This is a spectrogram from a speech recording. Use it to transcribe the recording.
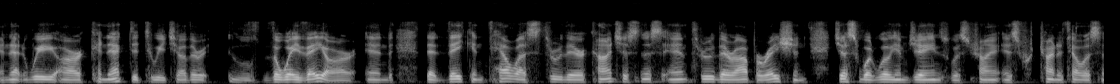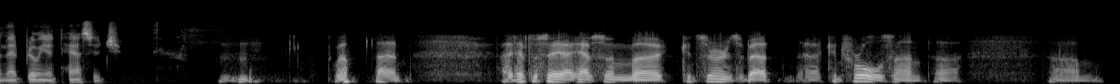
and that we are connected to each other the way they are, and that they can tell us through their consciousness and through their operation just what William James was trying is trying to tell us in that brilliant passage. hmm Well, uh, I'd have to say I have some uh, concerns about uh, controls on uh, um,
